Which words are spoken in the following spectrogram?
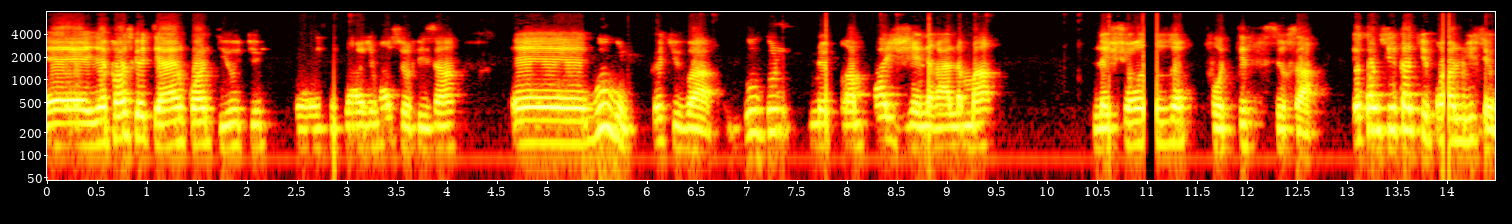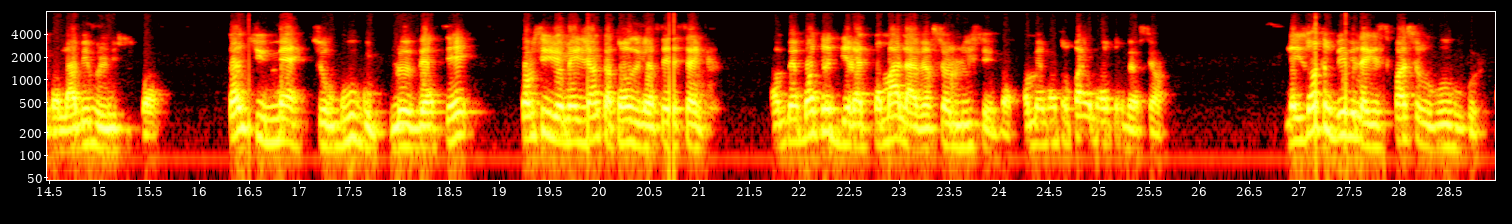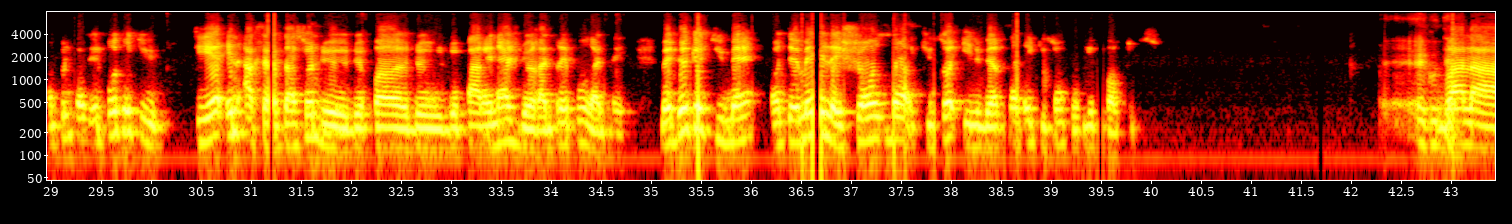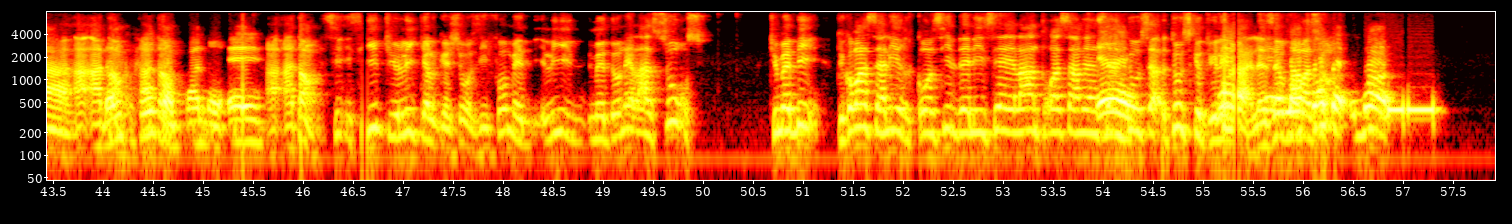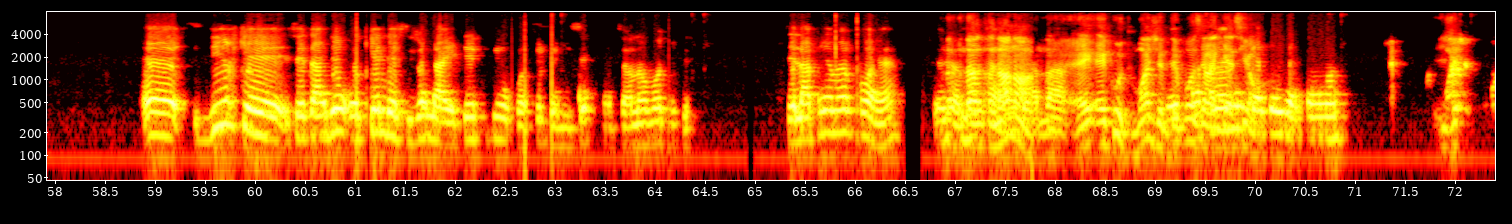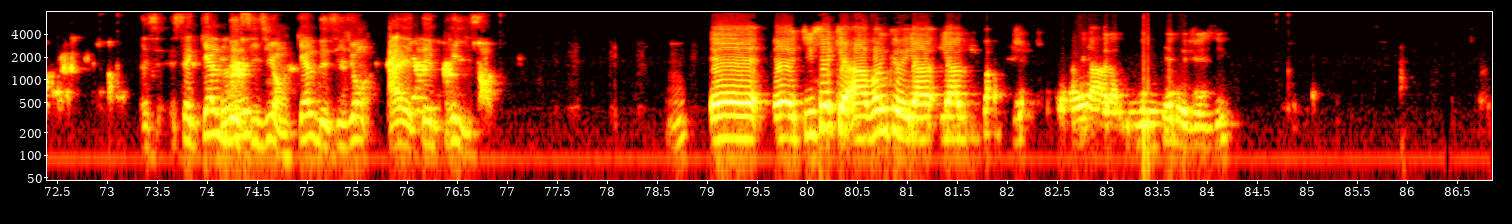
Et je pense que tu as un compte YouTube. C'est largement suffisant. Et Google, que tu vas, Google ne prend pas généralement les choses fautives sur ça. C'est comme si quand tu prends lui secondes, la Bible lui secondes, quand tu mets sur Google le verset, comme si je mets Jean 14, verset 5, on me montre directement la version lui seconde. On ne me montre pas une autre version. Les autres Bibles n'existent pas sur Google. il faut que tu, aies une acceptation de, de, de, parrainage de rentrer pour rentrer. Mais dès que tu mets, on te met les choses qui sont universelles et qui sont connues par tous. Écoutez, voilà. Attends, Donc, faut attends, comprendre. Attends, si, si, tu lis quelque chose, il faut me, me donner la source. Tu me dis, tu commences à lire Concile de Nicée, l'an 325, eh, tout, ça, tout, ce que tu lis là, les eh, informations. Euh, dire que, c'est-à-dire, aucune décision n'a été prise au Concile de Nicée concernant votre C'est la première fois, hein? Non, non, non, non, écoute, moi je te pose la question. C'est quelle décision, quelle décision a été prise? Euh, euh, tu sais qu'avant qu'il y, a, y avait pas à la divinité de Jésus,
